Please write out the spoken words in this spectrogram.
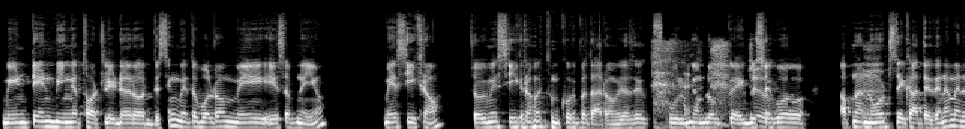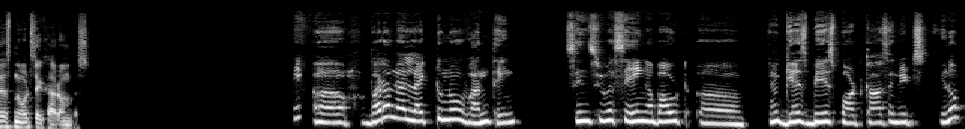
maintain being a thought leader or this thing. मैं तो बोल रहा हूँ मैं ये सब नहीं हूँ मैं सीख रहा हूँ जो भी मैं सीख रहा हूँ तुमको भी बता रहा हूँ जैसे स्कूल में हम लोग तो एक दूसरे को अपना नोट्स दिखाते थे ना मैं बस नोट्स दिखा रहा हूँ बस uh, Varun, I'd like to know one thing. Since you were saying about uh, you know guest based podcast and it's you know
